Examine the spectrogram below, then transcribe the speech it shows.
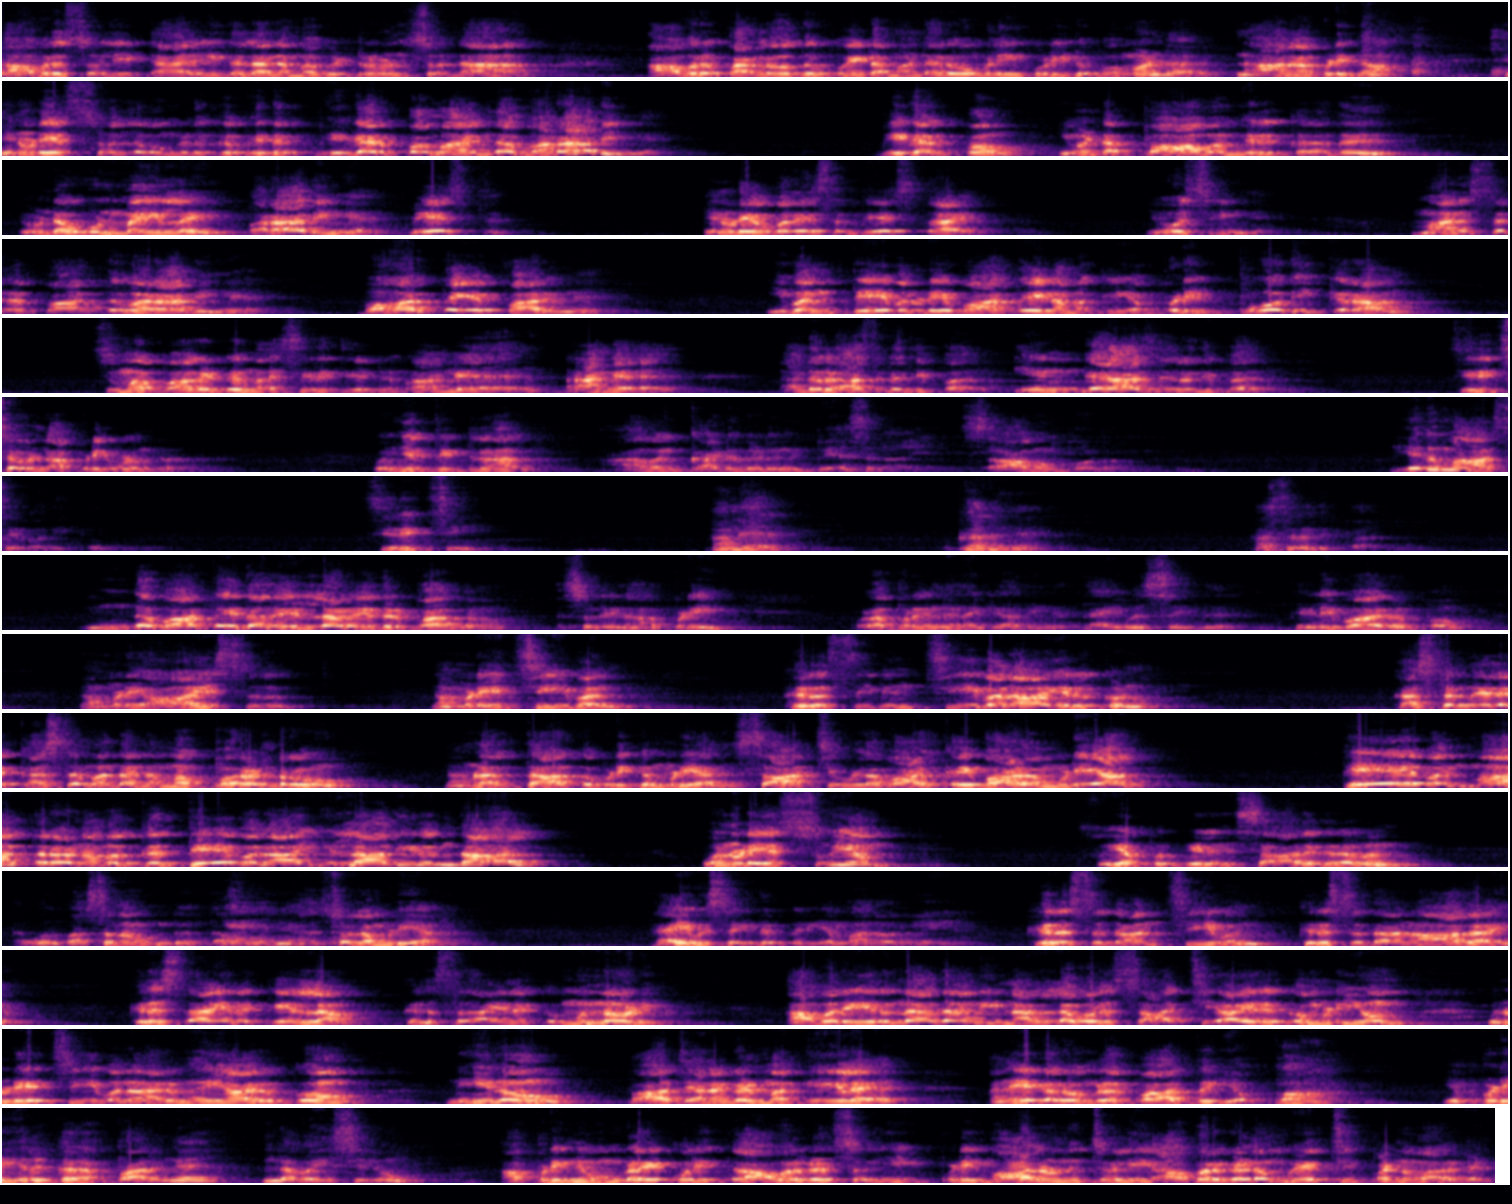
அவரு சொல்லிட்டாரு இதெல்லாம் நம்ம விட்டுருவோம்னு சொன்னா அவரு பரலோகத்துக்கு போயிட மாட்டாரு உங்களையும் கூட்டிட்டு போக மாட்டாரு. நானும் அப்படிதான் என்னுடைய சொல்லு உங்களுக்கு வித- விகற்பமா இருந்தா வராதீங்க. விகற்பம் இவன்ட பாவம் இருக்கிறது. இவன்ட உண்மை இல்லை. வராதீங்க. வேஸ்ட் என்னுடைய உபதேசம் வேஸ்ட் யோசிங்க. மனுஷனை பார்த்து வராதீங்க. வார்த்தையை பாருங்க. இவன் தேவனுடைய வார்த்தையை நமக்கு எப்படி போதிக்கிறான்? சும்மா பகட்டு ம- சிரிச்சுட்டு வாங்க வாங்க. அந்த ஆசீர்வதிப்பார். எங்க ஆசீர்வதிப்பார்? சிரிச்ச உடனே அப்படி விழுந்துறான் கொஞ்சம் திட்டினால் அவன் கடுகடுன்னு பேசுறான். சாபம் போடுறான். எதுமா ஆசீர்வதிக்கும்? சிரிச்சு வாங்க உட்காருங்க. ஆசீர்வதிப்பார். இந்த வார்த்தை தானே எல்லாரும் எதிர்பார்க்கிறோம் சொல்லி நான் அப்படி குழப்பறேன்னு நினைக்காதீங்க. தயவு செய்து தெளிவாக இருப்போம். நம்முடைய ஆயுசு நம்முடைய ஜீவன் கிறிஸ்துவின் ஜீவனாக இருக்கணும். கஷ்டம் மேல கஷ்டம் வந்தால் நம்ம புரண்டுருவோம் நம்மளால் தாக்கு பிடிக்க முடியாது. சாட்சி உள்ள வாழ்க்கை வாழ முடியாது. தேவன் மாத்திரம் நமக்கு தேவனாய் இல்லாதிருந்தால் உன்னுடைய சுயம் சுய புத்தியிலே சாருகிறவன். ஒரு வசனம் உண்டு. சொல்ல முடியாது. தயவு செய்து பிரியமானவர்களே கிறிஸ்துதான் ஜீவன் கிறிஸ்துதான் ஆதாயம். கிறிஸ்தா எனக்கு எல்லாம் கிறிஸ்துதா எனக்கு முன்னோடி. அவர் இருந்தாதான் நீ நல்ல ஒரு சாட்சியா இருக்க முடியும். உன்னுடைய ஜீவனும் அருமையா இருக்கும். நீனும் பா ஜனங்கள் மத்தியில அநேகர் உங்களை பார்த்து எப்பா எப்படி இருக்கிற பாருங்க இந்த வயசிலும். அப்படின்னு உங்களை குறித்து அவர்கள் சொல்லி இப்படி வாழணும்னு சொல்லி அவர்களும் முயற்சி பண்ணுவார்கள்.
